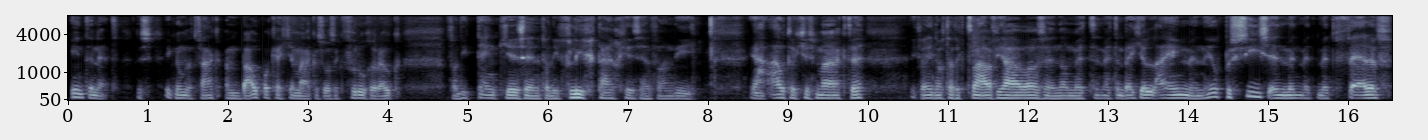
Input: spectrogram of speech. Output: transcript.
internet. Dus ik noem dat vaak een bouwpakketje maken, zoals ik vroeger ook van die tankjes en van die vliegtuigjes en van die ja, autootjes maakte. Ik weet nog dat ik 12 jaar was en dan met, met een beetje lijm en heel precies en met, met, met verf.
